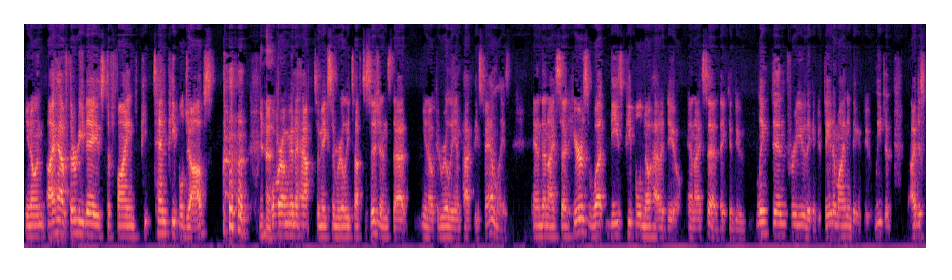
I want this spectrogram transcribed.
you know and I have 30 days to find p- 10 people jobs, Yeah. or I'm going to have to make some really tough decisions that you know could really impact these families. And then I said, here's what these people know how to do. And I said they can do LinkedIn for you, they can do data mining, they can do lead gen. I just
